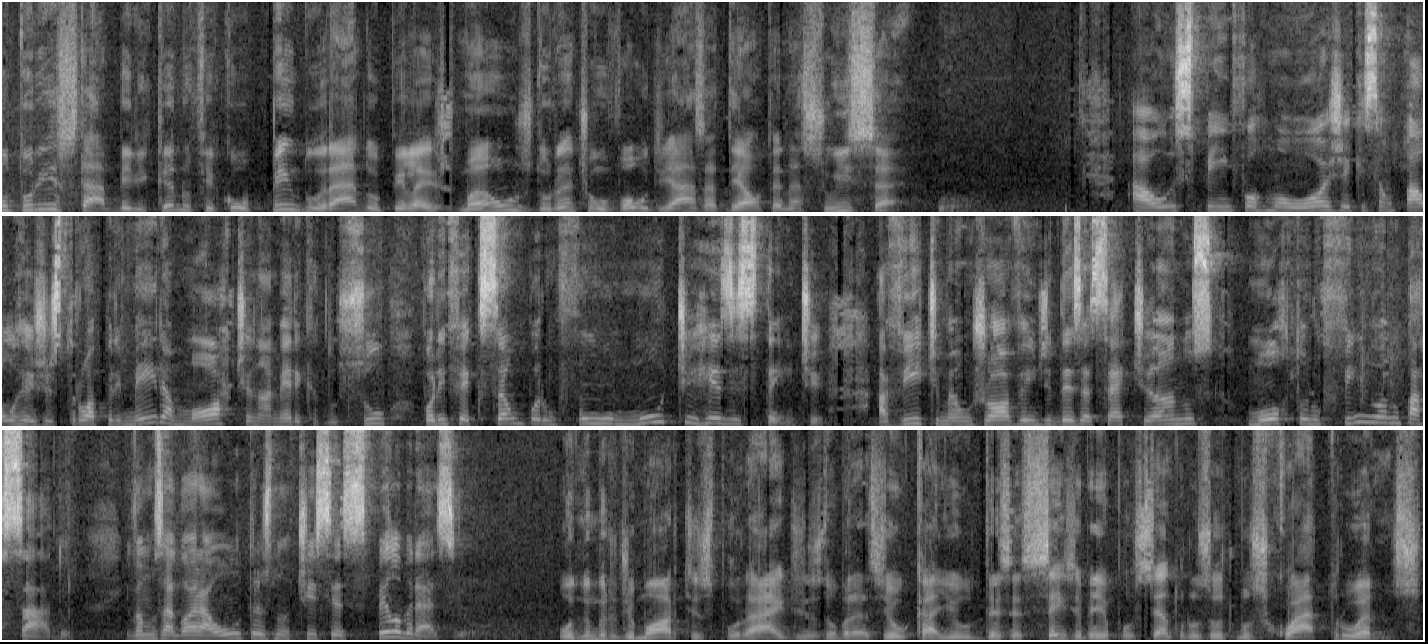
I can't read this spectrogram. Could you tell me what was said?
Um turista americano ficou pendurado pelas mãos durante um voo de asa delta na Suíça. A USP informou hoje que São Paulo registrou a primeira morte na América do Sul por infecção por um fungo multiresistente. A vítima é um jovem de 17 anos, morto no fim do ano passado. E vamos agora a outras notícias pelo Brasil. O número de mortes por AIDS no Brasil caiu 16,5% nos últimos quatro anos.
